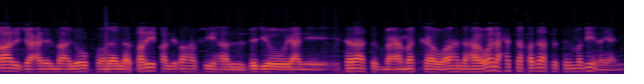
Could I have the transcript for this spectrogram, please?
خارجة عن المألوف الطريقة اللي ظهر فيها الفيديو يعني يتناسب مع مكة وأهلها ولا حتى قداسة المدينة يعني.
